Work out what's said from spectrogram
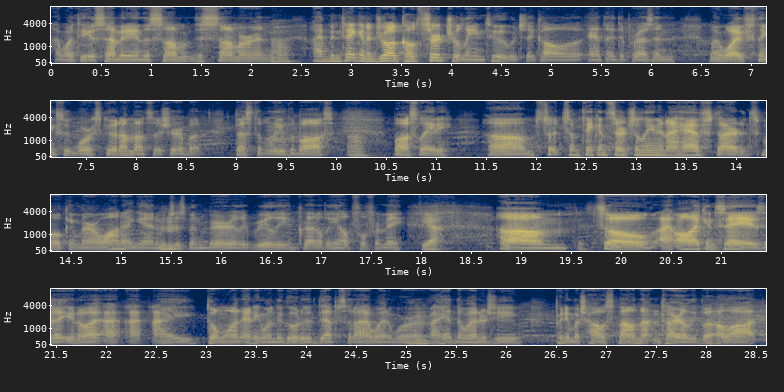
I went to Yosemite in the summer this summer and Uh-huh. I've been taking a drug called sertraline too which they call an antidepressant my wife thinks it works good I'm not so sure but best to believe the boss Uh-huh. boss lady um, so, so I'm taking sertraline and I have started smoking marijuana again, which has been really, really incredibly helpful for me. Yeah. Um, so I, all I can say is that you know I, I, I don't want anyone to go to the depths that I went, where I had no energy, pretty much housebound, not entirely, but a lot.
